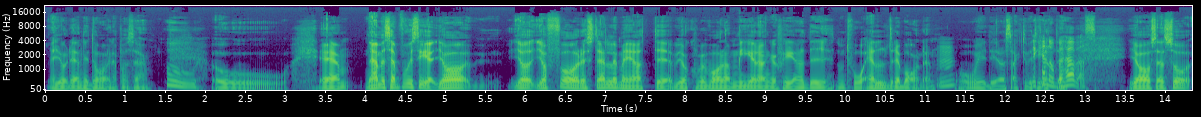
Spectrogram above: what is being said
jag gör det än idag, eller på att säga. Uh. Oh. Ehm, nej men sen får vi se. Jag, jag, jag föreställer mig att eh, jag kommer vara mer engagerad i de två äldre barnen Mm. och i deras Det aktiviteter. kan nog behövas. Ja, och sen så,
